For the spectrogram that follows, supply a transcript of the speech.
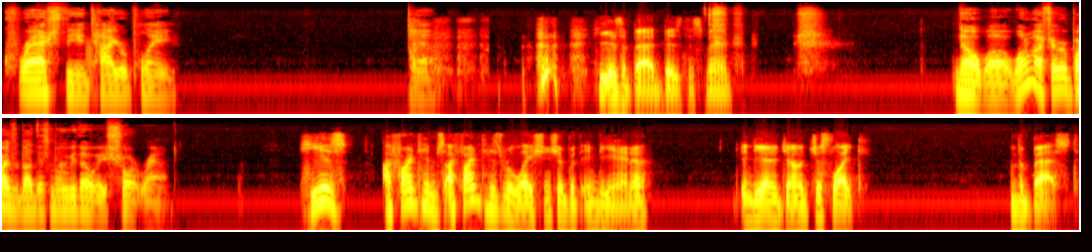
crash the entire plane. Yeah. He is a bad businessman. No, uh, one of my favorite parts about this movie, though, is Short Round. He is I find him I find his relationship with Indiana, Indiana Jones just like the best.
